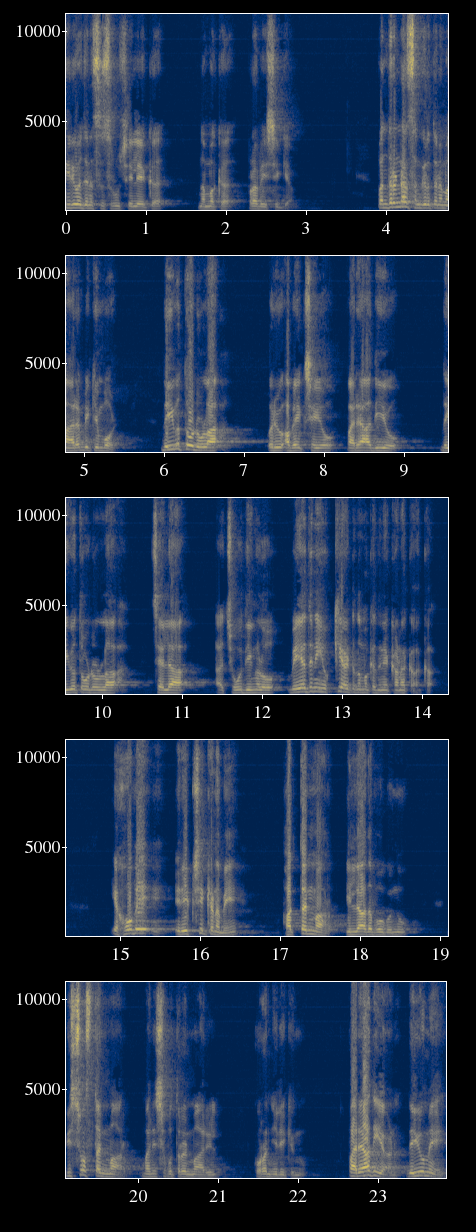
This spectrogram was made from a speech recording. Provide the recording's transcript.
തിരുവചന ശുശ്രൂഷയിലേക്ക് നമുക്ക് പ്രവേശിക്കാം. പന്ത്രണ്ടാം സങ്കീർത്തനം ആരംഭിക്കുമ്പോൾ ദൈവത്തോടുള്ള ഒരു അപേക്ഷയോ പരാതിയോ ദൈവത്തോടുള്ള ചില ചോദ്യങ്ങളോ വേദനയൊക്കെ ആയിട്ട് നമുക്കതിനെ കണക്കാക്കാം. യഹോബെ രക്ഷിക്കണമേ. ഭക്തന്മാർ ഇല്ലാതെ പോകുന്നു. വിശ്വസ്തന്മാർ മനുഷ്യപുത്രന്മാരിൽ കുറഞ്ഞിരിക്കുന്നു. പരാതിയാണ് ദൈവമേ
